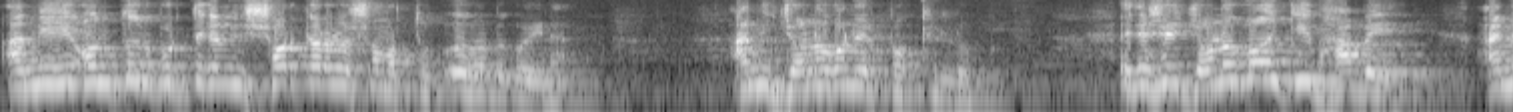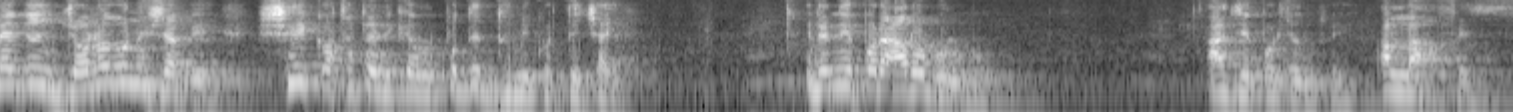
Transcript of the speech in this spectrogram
আমি এই অন্তর্বর্তীকালীন সরকারেরও সমর্থক, ওইভাবে করি না। আমি জনগণের পক্ষের লোক। এই দেশের জনগণ কি ভাবে? আমি একজন জনগণ হিসাবে সেই কথাটা কেবল প্রতিধ্বনি করতে চাই। এটা নিয়ে পরে আরও বলব। আজ এ পর্যন্তই। আল্লাহ হাফিজ।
